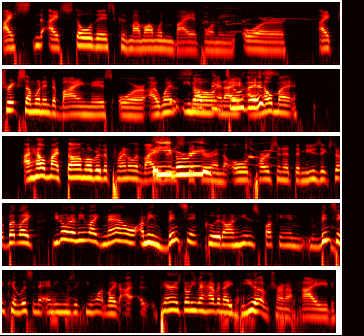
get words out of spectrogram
I I stole this because my mom wouldn't buy it for me, or I tricked someone into buying this, or I went, There's you know, and I, I held my. I held my thumb over the parental advisory Thievery? sticker and the old person at the music store. But like, do you know what I mean? Like now, I mean, Vincent could on his fucking Vincent can listen to any music he wants. Like, I, parents don't even have an idea of trying to hide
